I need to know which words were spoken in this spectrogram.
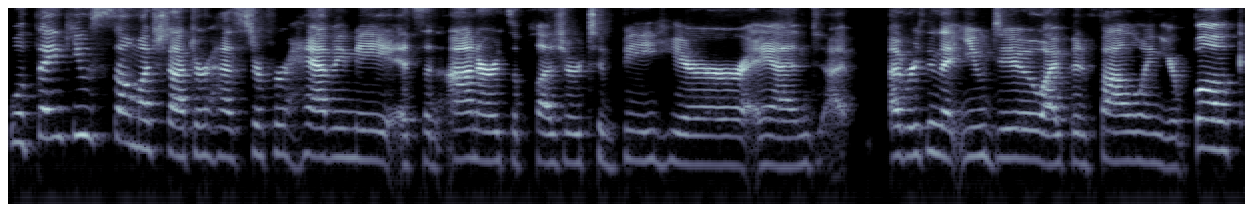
Well, thank you so much, Dr. Hester, for having me. It's an honor, it's a pleasure to be here. And everything that you do, I've been following your book,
